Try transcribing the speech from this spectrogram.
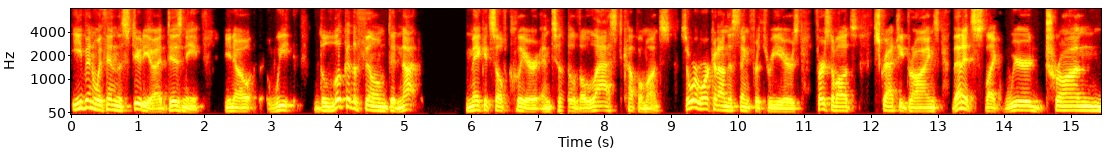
even within the studio at Disney, you know, we the look of the film did not make itself clear until the last couple months. So we're working on this thing for three years. First of all, it's scratchy drawings. Then it's like weird Tron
